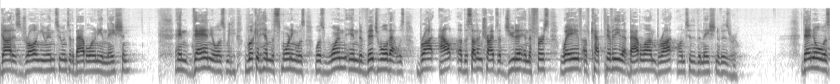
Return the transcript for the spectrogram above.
God is drawing you into, into the Babylonian nation. And Daniel, as we look at him this morning, was, was one individual that was brought out of the southern tribes of Judah in the first wave of captivity that Babylon brought onto the nation of Israel. Daniel was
